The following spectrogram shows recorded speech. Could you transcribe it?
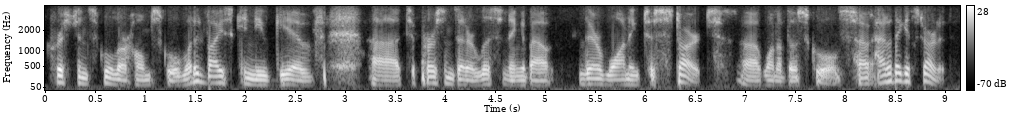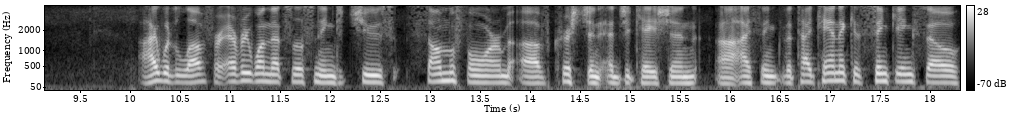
Christian school or homeschool. What advice can you give uh, to persons that are listening about their wanting to start uh, one of those schools? How, how do they get started? I would love for everyone that's listening to choose some form of Christian education. Uh, I think the Titanic is sinking, so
